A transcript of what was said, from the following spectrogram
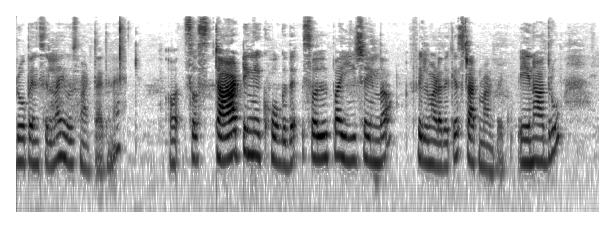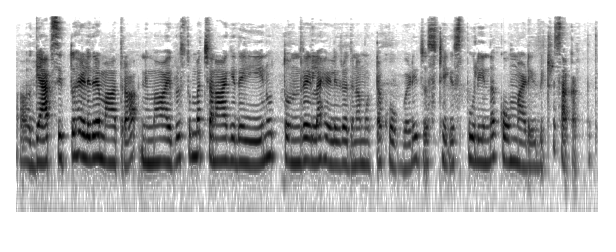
ಬ್ರೋ ಪೆನ್ಸಿಲ್ನ ಯೂಸ್ ಮಾಡ್ತಾ ಇದ್ದೇನೆ. ಸೊ ಸ್ಟಾರ್ಟಿಂಗಿಗೆ ಹೋಗದೆ ಸ್ವಲ್ಪ ಈಚೆಯಿಂದ ಫಿಲ್ ಮಾಡೋದಕ್ಕೆ ಸ್ಟಾರ್ಟ್ ಮಾಡಬೇಕು. ಏನಾದರೂ ಗ್ಯಾಪ್ಸ್ ಇತ್ತು ಹೇಳಿದರೆ ಮಾತ್ರ ನಿಮ್ಮ ಐಬ್ರೋಸ್ ತುಂಬ ಚೆನ್ನಾಗಿದೆ, ಏನೂ ತೊಂದರೆ ಇಲ್ಲ ಹೇಳಿದರೆ ಅದನ್ನು ಮುಟ್ಟಕ್ಕೆ ಹೋಗಬೇಡಿ. ಜಸ್ಟ್ ಹೀಗೆ ಸ್ಪೂಲಿಯಿಂದ ಕೋಮ್ ಮಾಡಿ ಬಿಟ್ಟರೆ ಸಾಕಾಗ್ತದೆ.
